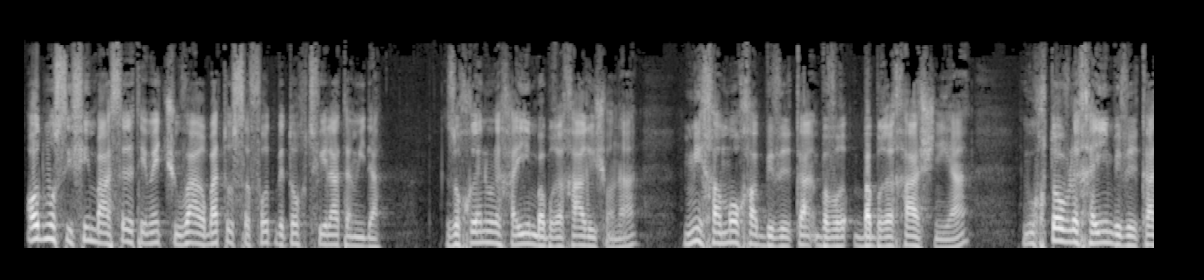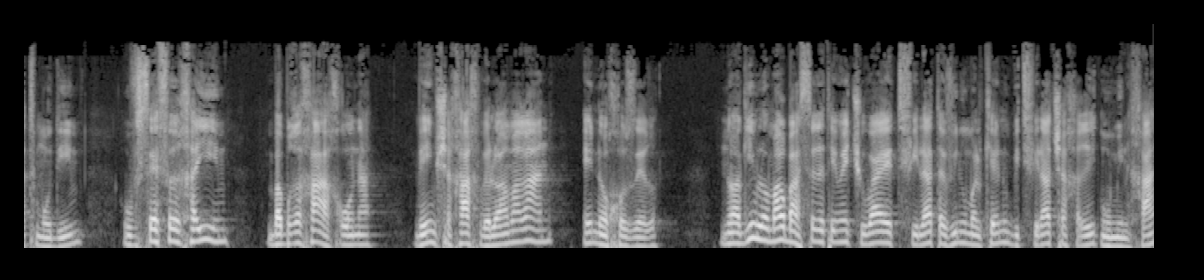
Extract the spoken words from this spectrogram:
עוד מוסיפים בעשרת ימי תשובה ארבע תוספות בתוך תפילת עמידה. זוכרנו לחיים בברכה הראשונה, מי כמוך בברכה, בברכה השנייה, וכתוב לחיים בברכת מודים, ובספר חיים בברכה האחרונה, ואם שכח ולא אמרן, אינו חוזר. נוהגים לומר בעשרת ימי תשובה את תפילת אבינו מלכנו בתפילת שחרית ומנחה,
